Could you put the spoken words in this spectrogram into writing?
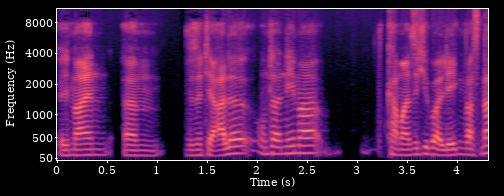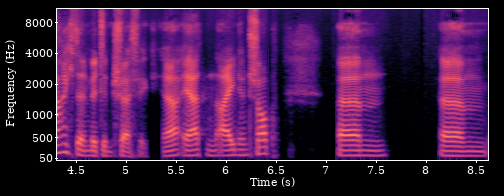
ich meine, ähm, wir sind ja alle Unternehmer, kann man sich überlegen, was mache ich denn mit dem Traffic? Ja, er hat einen eigenen Shop. Ähm, ähm,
